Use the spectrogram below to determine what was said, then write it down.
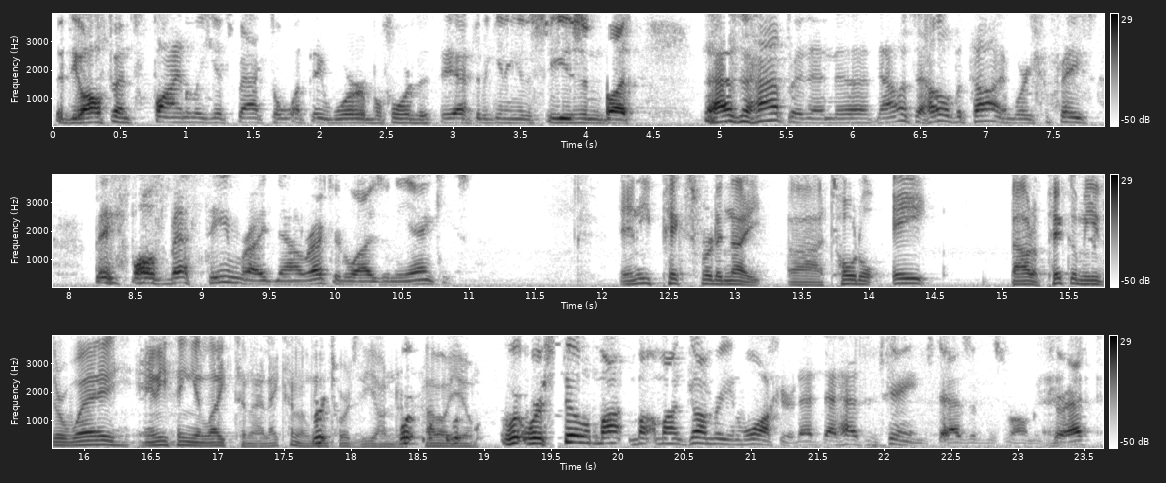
that the offense finally gets back to what they were before the, at the beginning of the season. But it hasn't happened, and uh, now it's a hell of a time where you face baseball's best team right now, record wise, in the Yankees. Any picks for tonight? Uh, total eight. About to pick them either way. Anything you like tonight? I kind of lean towards the under. How about you? We're, we're still Mo- Mo- Montgomery and Walker. That that hasn't changed as of this moment, correct?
